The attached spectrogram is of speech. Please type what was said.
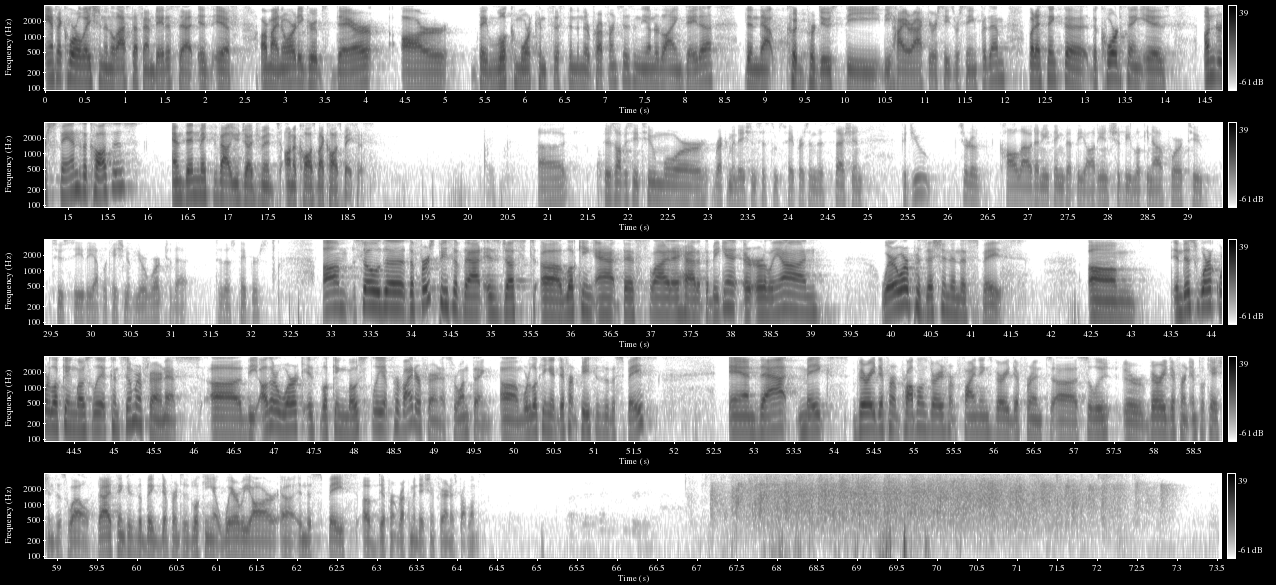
anti-correlation in the Last.fm data set is if our minority groups there are, they look more consistent in their preferences in the underlying data, then that could produce the, the higher accuracies we're seeing for them. But I think the, the core thing is understand the causes, and then make the value judgment on a cause by cause basis. Uh, there's obviously two more recommendation systems papers in this session. Could you sort of call out anything that the audience should be looking out for to, to see the application of your work to, that, to those papers? Um, so the, the first piece of that is just uh, looking at this slide I had at the beginning, er, early on, where we're positioned in this space. Um, in this work, we're looking mostly at consumer fairness. Uh, the other work is looking mostly at provider fairness, for one thing. Um, we're looking at different pieces of the space, and that makes very different problems, very different findings, very different uh, or very different implications as well. That I think is the big difference, is looking at where we are uh, in the space of different recommendation fairness problems.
